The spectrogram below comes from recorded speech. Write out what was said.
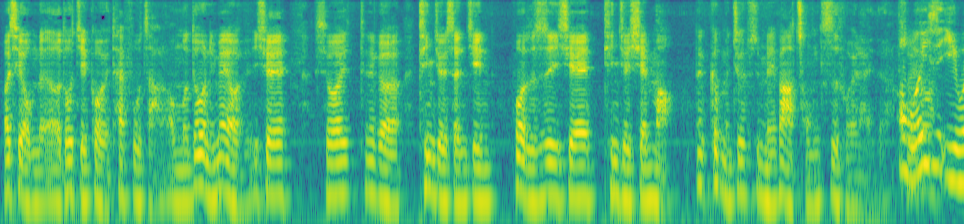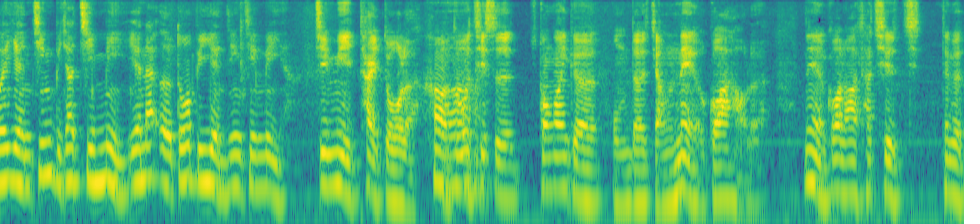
而且我们的耳朵结构也太复杂了。我们耳朵里面有一些所谓那个听觉神经，或者是一些听觉纤毛，那根本就是没办法重置回来的。哦，我一直以为眼睛比较精密，原来耳朵比眼睛精密啊！精密太多了，耳朵其实光光一个我们的讲内耳瓜好了，内耳瓜的话，它其实那个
